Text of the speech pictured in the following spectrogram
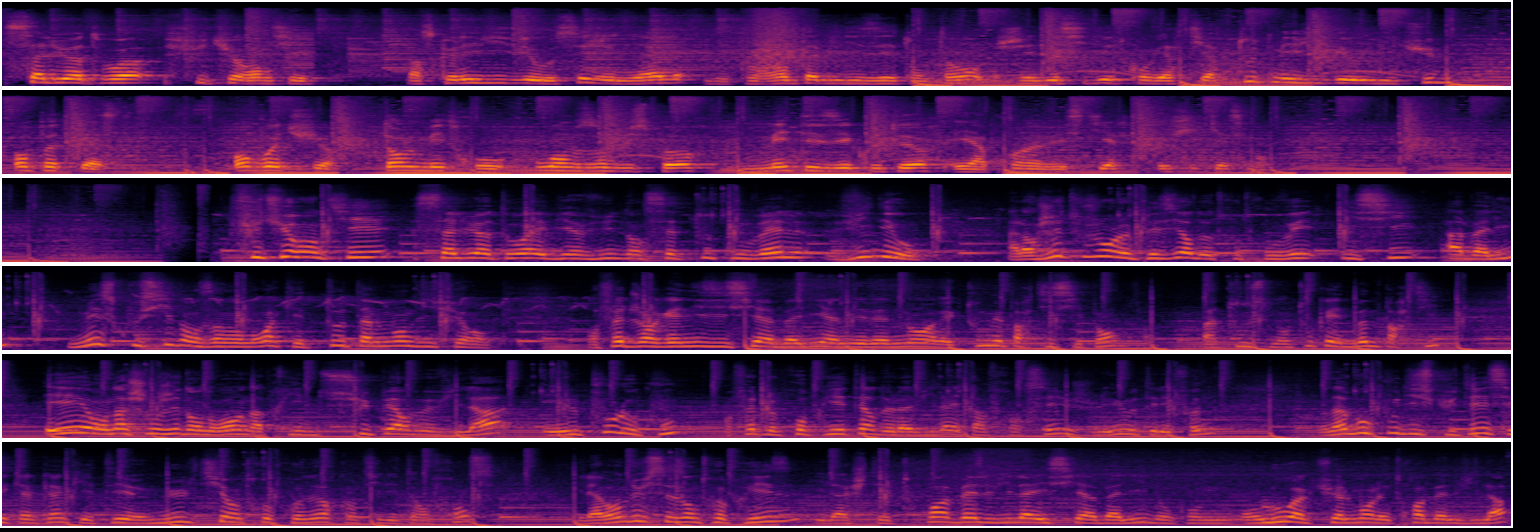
Salut à toi, futur entier. Parce que les vidéos c'est génial, mais pour rentabiliser ton temps, j'ai décidé de convertir toutes mes vidéos YouTube en podcast. En voiture, dans le métro ou en faisant du sport, mets tes écouteurs et apprends à investir efficacement. Futur entier, salut à toi et bienvenue dans cette toute nouvelle vidéo. Alors j'ai toujours le plaisir de te retrouver ici à Bali, mais ce coup-ci dans un endroit qui est totalement différent. En fait j'organise ici à Bali un événement avec tous mes participants, pas tous mais en tout cas une bonne partie, et on a changé d'endroit, on a pris une superbe villa, et pour le coup, en fait le propriétaire de la villa est un Français, je l'ai eu au téléphone, on a beaucoup discuté, c'est quelqu'un qui était multi-entrepreneur quand il était en France, il a vendu ses entreprises, il a acheté trois belles villas ici à Bali, donc on, on loue actuellement les trois belles villas,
